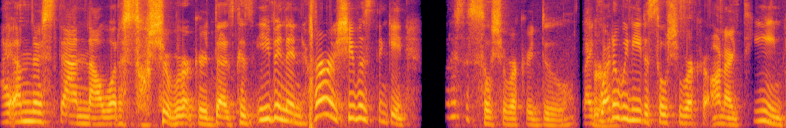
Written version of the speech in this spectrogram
I understand now what a social worker does. Because even in her, she was thinking, what does a social worker do? Like, sure. why do we need a social worker on our team?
